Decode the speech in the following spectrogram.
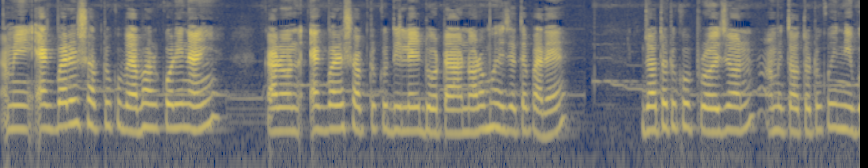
আমি একবারে সবটুকু ব্যবহার করি নাই। কারণ একবারে সবটুকু দিলেই ডোটা নরম হয়ে যেতে পারে। যতটুকু প্রয়োজন আমি ততটুকুই নিব।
